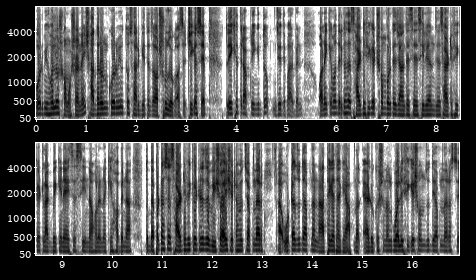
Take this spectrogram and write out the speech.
কর্মী হলেও সমস্যা নেই, সাধারণ কর্মীও তো সার্বিয়াতে যাওয়ার সুযোগ আছে, ঠিক আছে? তো এই ক্ষেত্রে আপনি কিন্তু যেতে পারবেন। অনেকে আমাদের কাছে সার্টিফিকেট সম্পর্কে জানতে চেয়েছিলেন যে সার্টিফিকেট লাগবে কিনা এসএসসি না হলে নাকি হবে না। তো ব্যাপারটা হচ্ছে সার্টিফিকেটের যে বিষয়, সেটা হচ্ছে আপনার ওটা যদি আপনার না থেকে থাকে, আপনার এডুকেশনাল কোয়ালিফিকেশন যদি আপনার হচ্ছে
